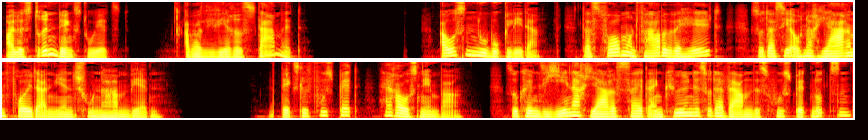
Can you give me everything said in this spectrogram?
Alles drin, denkst du jetzt. Aber wie wäre es damit? Außen Nubuck-Leder, das Form und Farbe behält, sodass sie auch nach Jahren Freude an ihren Schuhen haben werden. Wechselfußbett herausnehmbar. So können Sie je nach Jahreszeit ein kühlendes oder wärmendes Fußbett nutzen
